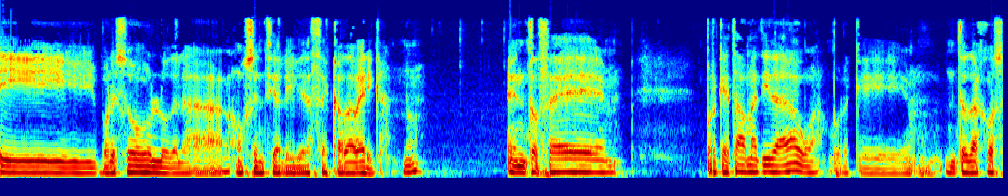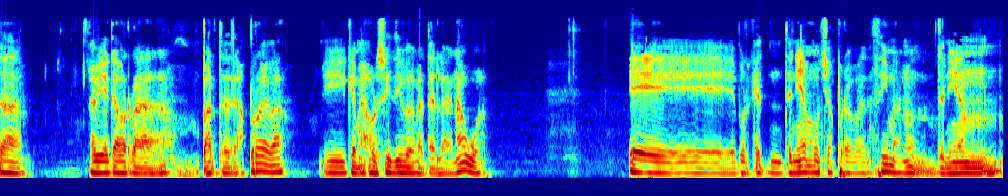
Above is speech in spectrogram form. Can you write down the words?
y por eso lo de la ausencia de liderazas cadavéricas, ¿no? Entonces, ¿por qué estaba metida el agua? Porque, entre otras cosas, había que ahorrar parte de las pruebas, y qué mejor sitio que meterla en agua. Eh, porque tenían muchas pruebas encima, ¿no? Tenían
